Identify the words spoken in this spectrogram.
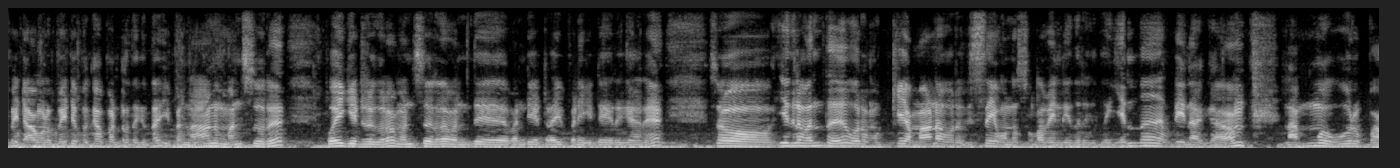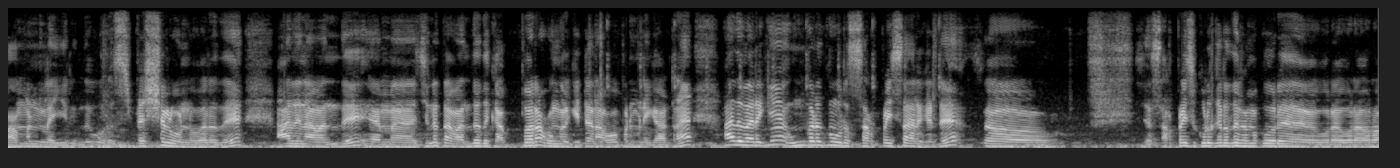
போயிட்டு அவங்கள போயிட்டு பிக்கப் பண்ணுறதுக்கு தான் இப்போ நானும் மன்சூர் போய்கிட்டு இருக்கிறோம். மன்சூர் தான் வந்து வண்டியை ட்ரைவ் பண்ணிக்கிட்டு இருக்காரு. ஸோ இதில் வந்து ஒரு முக்கியமான ஒரு விஷயம் ஒன்று சொல்ல வேண்டியது இருக்குது. என்ன அப்படின்னாக்கா நம்ம ஊர் பாமனில் இருந்து ஒரு ஸ்பெஷல் ஒன்று வருது. அது நான் வந்து நம்ம சின்னத்தா வந்ததுக்கு அப்புறம் உங்கள்கிட்ட நான் ஓப்பன் பண்ணி காட்டுறேன். அது வரைக்கும் உங்களுக்கும் ஒரு சர்ப்ரைஸாக இருக்கட்டும். ஸோ சர்ப்ரைஸ் கொடுக்கறது நமக்கு ஒரு ஒரு ஒரு ஒரு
